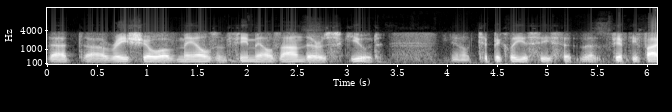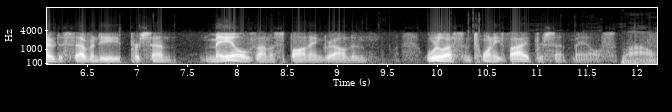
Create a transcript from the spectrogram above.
that uh, ratio of males and females on there is skewed you know, typically you see 55 to 70 percent males on a spawning ground, and we're less than 25 percent males. Wow.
